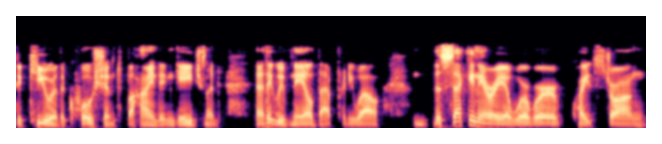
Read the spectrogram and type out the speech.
the Q or the quotient behind engagement. And I think we've nailed that pretty well. The second area where we're quite strong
